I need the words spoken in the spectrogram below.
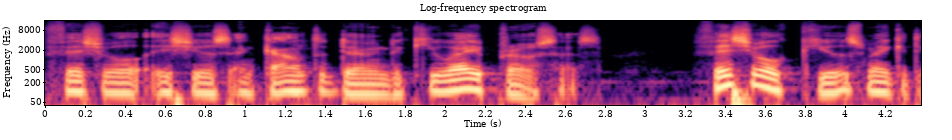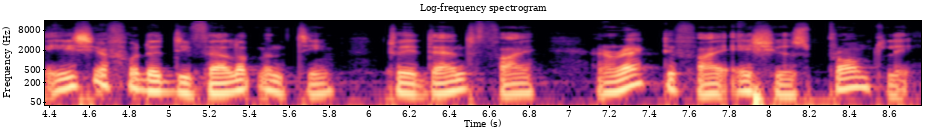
visual issues encountered during the QA process. Visual cues make it easier for the development team to identify and rectify issues promptly.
